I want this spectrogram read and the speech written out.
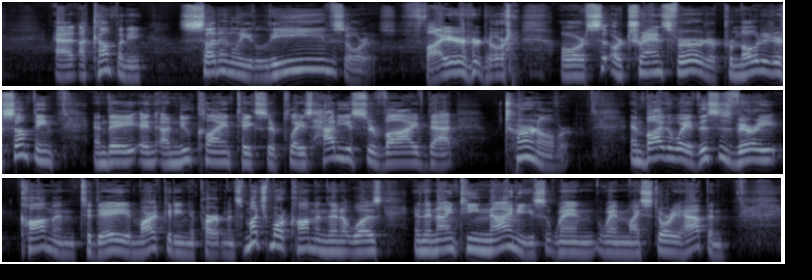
at a company suddenly leaves or is fired or or or transferred or promoted or something and they and a new client takes their place. How do you survive that turnover? And by the way, this is very common today in marketing departments, much more common than it was in the 1990s when when my story happened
